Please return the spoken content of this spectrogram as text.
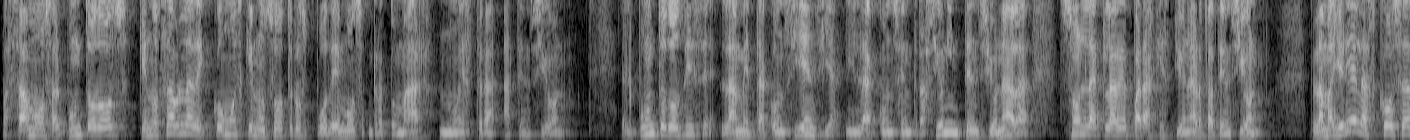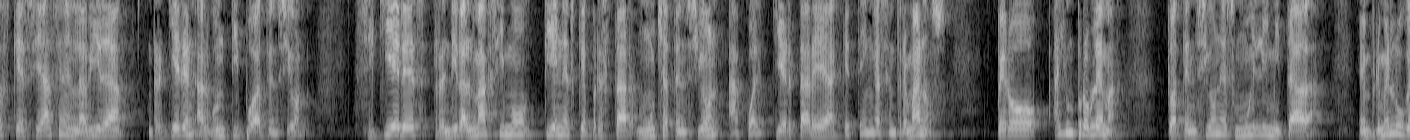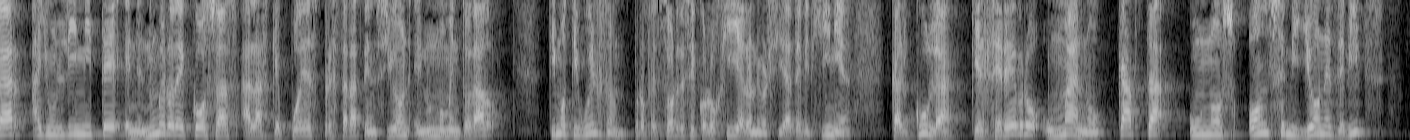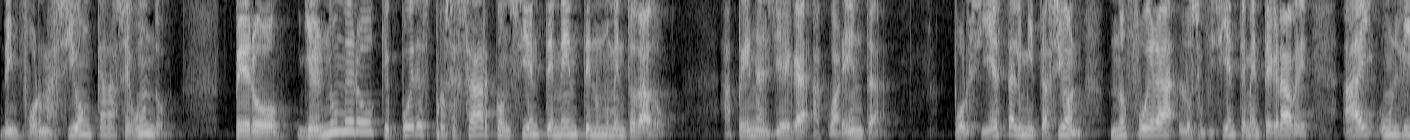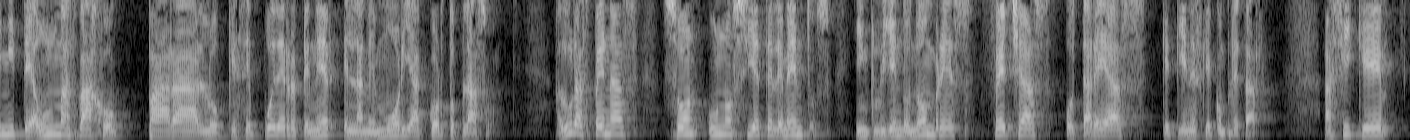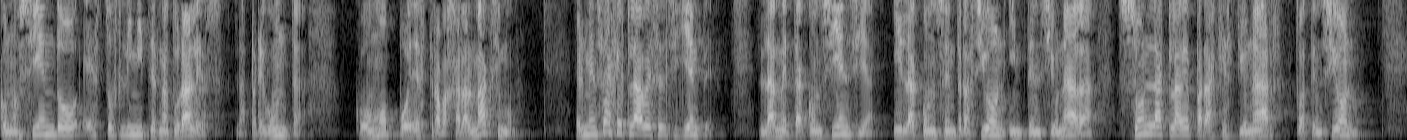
Pasamos al punto 2, que nos habla de cómo es que nosotros podemos retomar nuestra atención. El punto 2 dice, la metaconciencia y la concentración intencionada son la clave para gestionar tu atención. La mayoría de las cosas que se hacen en la vida requieren algún tipo de atención. Si quieres rendir al máximo, tienes que prestar mucha atención a cualquier tarea que tengas entre manos. Pero hay un problema, tu atención es muy limitada. En primer lugar, hay un límite en el número de cosas a las que puedes prestar atención en un momento dado. Timothy Wilson, profesor de psicología en la Universidad de Virginia, calcula que el cerebro humano capta unos 11 millones de bits de información cada segundo. Pero, ¿y el número que puedes procesar conscientemente en un momento dado? Apenas llega a 40. Por si esta limitación no fuera lo suficientemente grave, hay un límite aún más bajo para lo que se puede retener en la memoria a corto plazo. A duras penas, son unos siete elementos, incluyendo nombres, fechas o tareas que tienes que completar. Así que, conociendo estos límites naturales, la pregunta, ¿cómo puedes trabajar al máximo? El mensaje clave es el siguiente. La metaconciencia y la concentración intencionada son la clave para gestionar tu atención.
